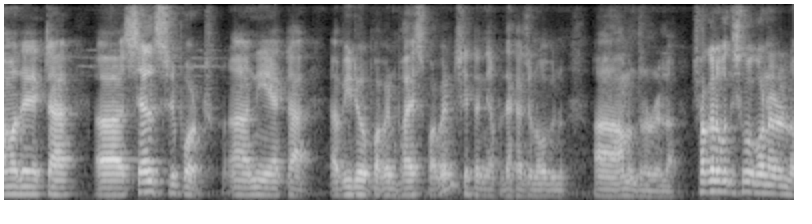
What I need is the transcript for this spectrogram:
আমাদের একটা সেলস রিপোর্ট নিয়ে একটা ভিডিও পাবেন ভয়েস পাবেন। সেটা নিয়ে আপনি দেখার জন্য অভিন আমন্ত্রণ রইল। সকলের প্রতি শুভকামনা রইল।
